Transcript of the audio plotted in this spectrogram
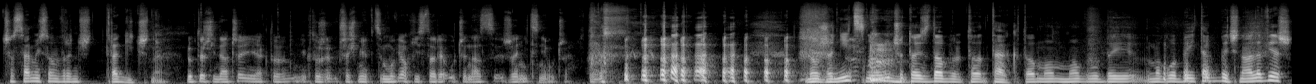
czasami są wręcz tragiczne. Lub też inaczej, jak to niektórzy prześmiewcy mówią, historia uczy nas, że nic nie uczy. No, że nic nie uczy, to jest dobre. To, tak, to mo- mogłoby, mogłoby i tak być. No ale wiesz,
